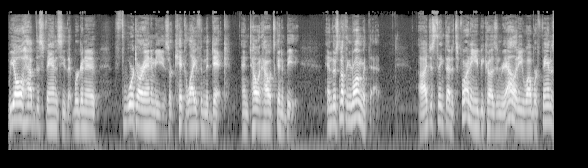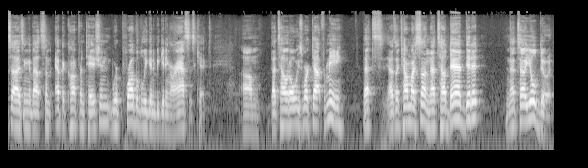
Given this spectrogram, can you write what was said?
We all have this fantasy that we're going to thwart our enemies or kick life in the dick and tell it how it's going to be. And there's nothing wrong with that. I just think that it's funny because in reality, while we're fantasizing about some epic confrontation, we're probably going to be getting our asses kicked. Um, that's how it always worked out for me. That's, as I tell my son, that's how dad did it, and that's how you'll do it.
